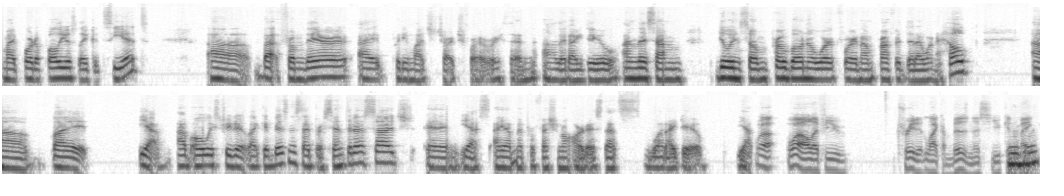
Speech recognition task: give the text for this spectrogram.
my portfolio so they could see it. Uh, but from there i pretty much charge for everything uh, that i do unless i'm doing some pro bono work for a nonprofit that i want to help. Uh, but yeah, I've always treated it like a business. I present it as such. And yes, I am a professional artist. That's what I do. Yeah. Well, well, if you treat it like a business, you can mm-hmm. make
